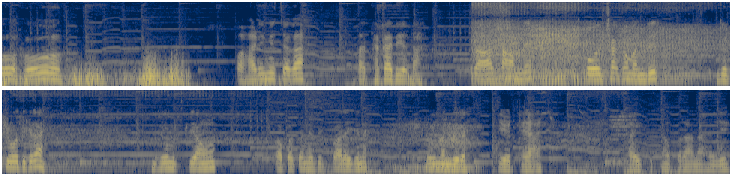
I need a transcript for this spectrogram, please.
ओहो। पहाड़ी में जगह थका दिया था। रहा सामने कोलछा का मंदिर, जो कि वो दिख रहा है। जूम किया हूँ और पता नहीं दिख पा रहा कि नहीं। वही मंदिर है। ये यार। भाई, कितना पुराना है ये।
